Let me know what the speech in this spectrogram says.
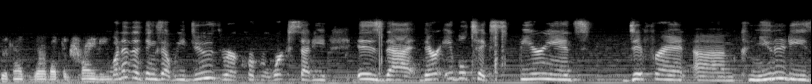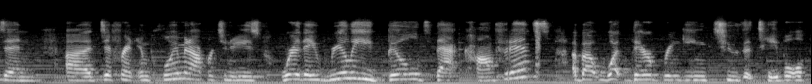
they don't have to worry about the training. One of the things that we do through our corporate work study is that they're able to experience different um, communities and uh, different employment opportunities where they really build that confidence about what they're bringing to the table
